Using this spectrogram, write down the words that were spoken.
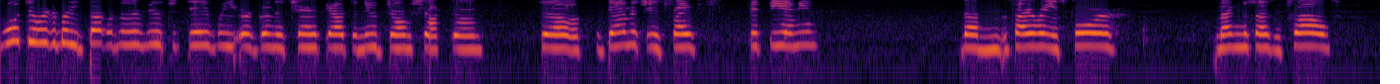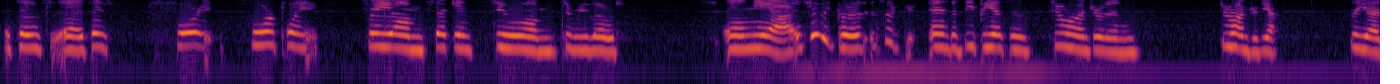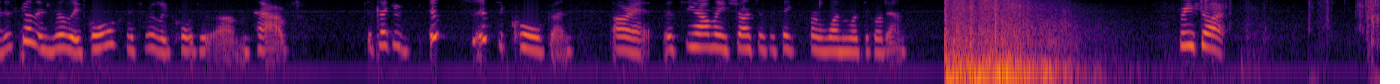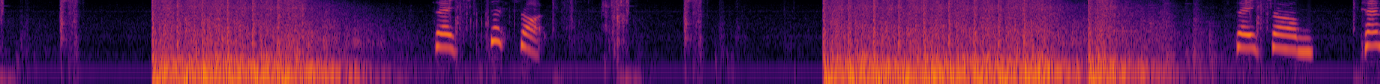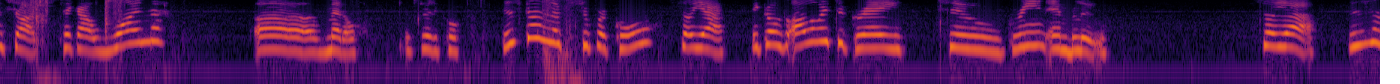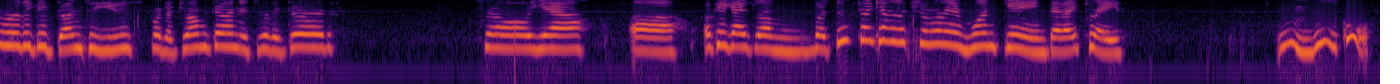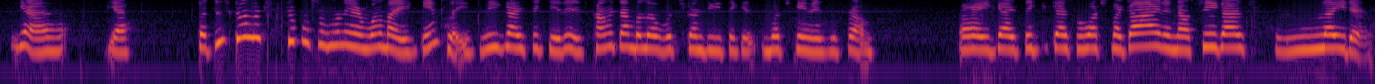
What's up everybody back with another video. Today we are gonna check out the new drum shotgun. So the damage is 550 I mean. The fire rate is 4. Magna size is 12. It takes uh, it takes 4 4.3 um seconds to um to reload. And yeah, it's really good. It's a and the DPS is 200 and 200, yeah. So yeah, this gun is really cool. It's really cool to um have. It's like a it's it's a cool gun. All right, let's see how many shots does it take for one wood to go down. Three shots. Take six shots. Takes um ten shots. Take out one uh metal. It's really cool. This gun looks super cool. So yeah, it goes all the way to gray to green and blue. So yeah, this is a really good gun to use for the drum gun. It's really good. So yeah, uh, okay guys, um, but this gun kind of looks familiar in one game that I played. Mmm, this is cool. Yeah, yeah. But this gun looks super familiar in one of my gameplays. What do you guys think it is? Comment down below which gun do you think it, which game is it from. Alright guys, thank you guys for watching my guide, and I'll see you guys later.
